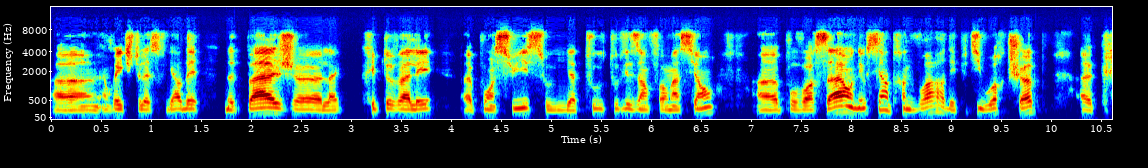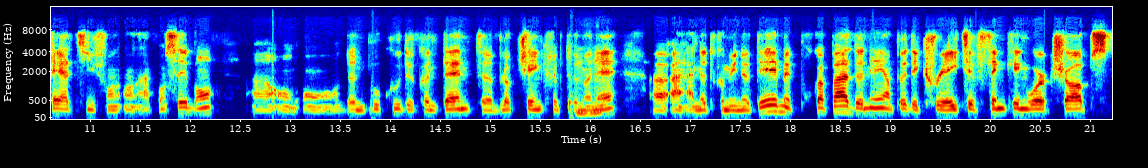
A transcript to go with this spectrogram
Henrik, je te laisse regarder notre page, la cryptovalley.suisse, où il y a toutes les informations pour voir ça. On est aussi en train de voir des petits workshops créatifs. On, a pensé, bon, on, donne beaucoup de content blockchain, crypto-monnaie mm-hmm. à, notre communauté, mais pourquoi pas donner un peu des creative thinking workshops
